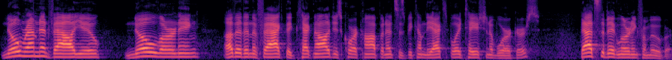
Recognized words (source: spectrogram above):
No remnant value, no learning, other than the fact that technology's core competence has become the exploitation of workers. That's the big learning from Uber.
